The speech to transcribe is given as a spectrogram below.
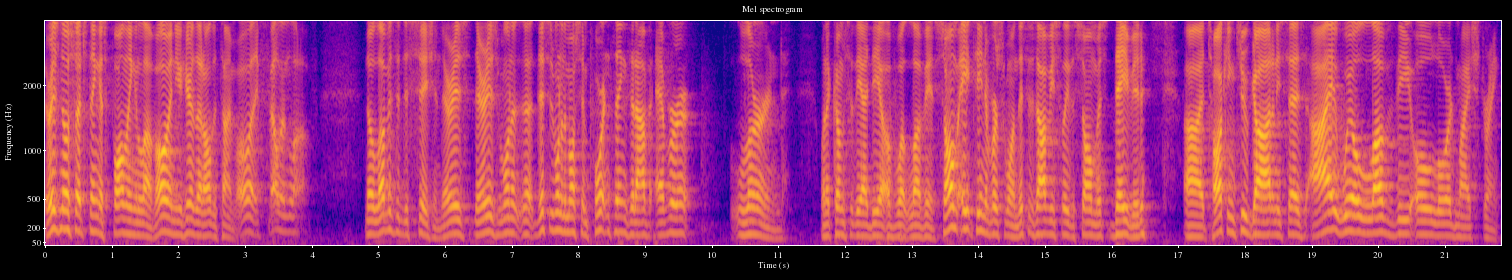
There is no such thing as falling in love. Oh, and you hear that all the time. Oh, they fell in love. No, love is a decision. There is, there is one of this is one of the most important things that I've ever learned when it comes to the idea of what love is. Psalm 18 and verse 1. This is obviously the psalmist David uh, talking to God, and he says, I will love thee, O Lord, my strength.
